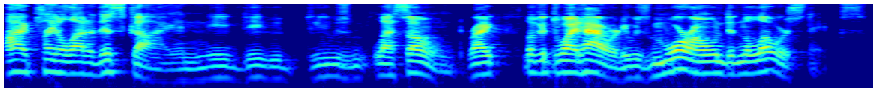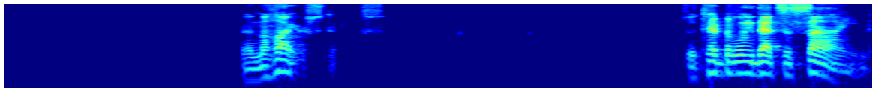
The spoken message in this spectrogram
I played a lot of this guy, and he, he he was less owned, right? Look at Dwight Howard; he was more owned in the lower stakes than the higher stakes. So typically that's a sign.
